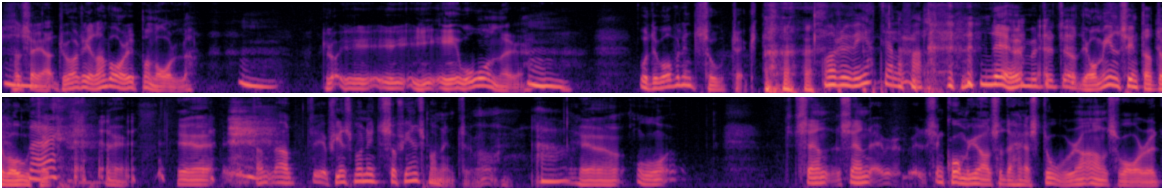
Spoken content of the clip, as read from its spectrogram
Mm. Så att säga, du har redan varit på noll. Mm. I, i, i eoner. Mm. Och det var väl inte så otäckt. Vad du vet i alla fall. Nej, men det, jag minns inte att det var otäckt. Nej. Nej. Eh, att, finns man inte så finns man inte. Ja. Eh, och sen, sen, sen kommer ju alltså det här stora ansvaret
